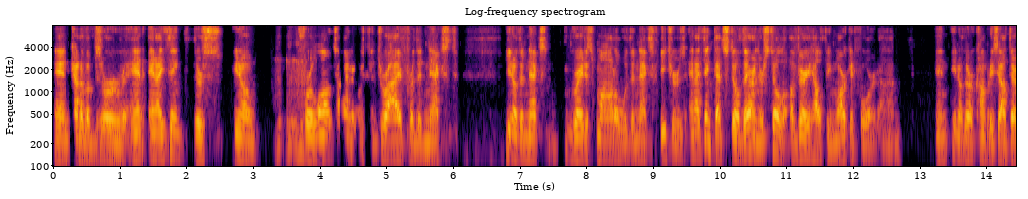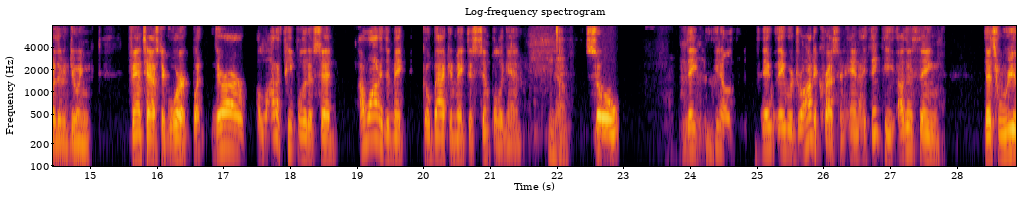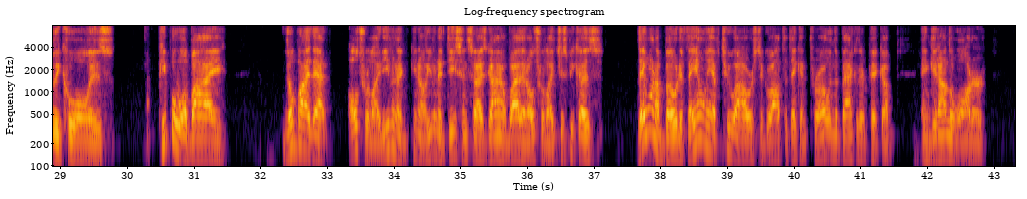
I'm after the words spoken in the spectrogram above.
and kind of observe. And and I think there's, you know, for a long time it was the drive for the next you know the next greatest model with the next features. And i think that's still there and there's still a very healthy market for it. Um, and you know there are companies out there that are doing fantastic work but there are a lot of people that have said i wanted to make go back and make this simple again. Yeah. so they you know they, they were drawn to crescent. And i think the other thing that's really cool is people will buy they'll buy that ultralight, even a you know even a decent sized guy will buy that ultralight just because they want a boat. If they only have two hours to go out, that they can throw in the back of their pickup and get on the water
